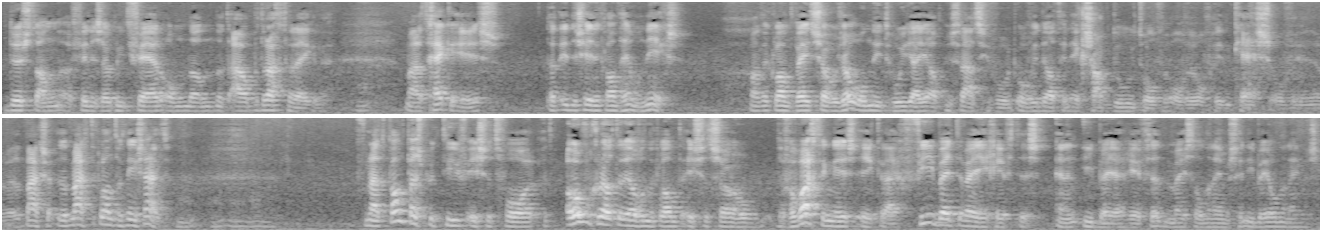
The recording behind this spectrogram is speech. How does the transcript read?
Dus dan eh, vinden ze ook niet fair om dan het oude bedrag te rekenen. Ja. Maar het gekke is, dat interesseert de klant helemaal niks. Want de klant weet sowieso al niet hoe jij je administratie voert. Of je dat in exact doet, of, of, of in cash. Of in, dat, maakt, zo- dat maakt de klant ook niks uit. Vanuit klantperspectief is het voor het overgrote deel van de klanten is het zo. De verwachting is, ik krijg vier btw-ingiftes en een IB-ingifte. De meeste ondernemers zijn IB-ondernemers.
